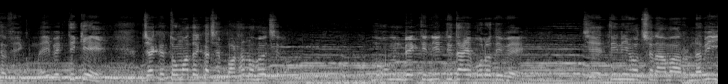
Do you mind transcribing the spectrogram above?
রাজুলু এই ব্যক্তি কে যাকে তোমাদের কাছে পাঠানো হয়েছিল ব্যক্তি বলে দিবে যে তিনি হচ্ছেন আমার নবী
